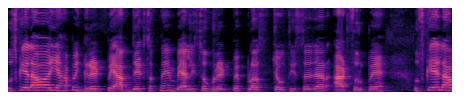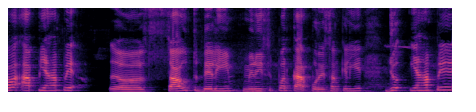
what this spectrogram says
उसके अलावा यहाँ पे ग्रेड पे आप देख सकते हैं, बयालीस सौ ग्रेड पे प्लस चौंतीस हज़ार आठ सौ रुपये हैं। उसके अलावा आप यहाँ पे साउथ दिल्ली म्यूनिसिपल कॉरपोरेशन के लिए, जो यहाँ पे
